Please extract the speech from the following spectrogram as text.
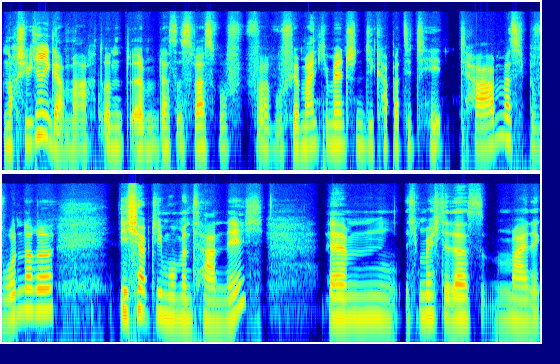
noch schwieriger macht. Und ähm, das ist was, wofür manche Menschen die Kapazität haben, was ich bewundere. Ich habe die momentan nicht. Ähm, ich möchte, dass meine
